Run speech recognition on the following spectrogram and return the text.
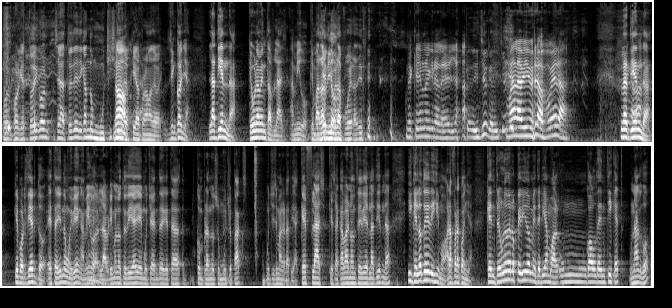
Por- porque estoy con. O sea, estoy dedicando muchísima No. energía al programa de hoy. Sin coña. La tienda, que es una venta flash, amigo. Que mala vibra afuera, dice. Es que yo no quiero leer ya. ¿Qué ha dicho? ¿Qué ha dicho? Mala vibra afuera. La tienda, que por cierto, está yendo muy bien, amigos. La abrimos el otro día y hay mucha gente que está comprando sus muchos packs. Muchísimas gracias. Que es Flash, que se acaba en 11 días en la tienda. Y que el otro día dijimos, ahora fuera coña, que entre uno de los pedidos meteríamos un Golden Ticket, un algo,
